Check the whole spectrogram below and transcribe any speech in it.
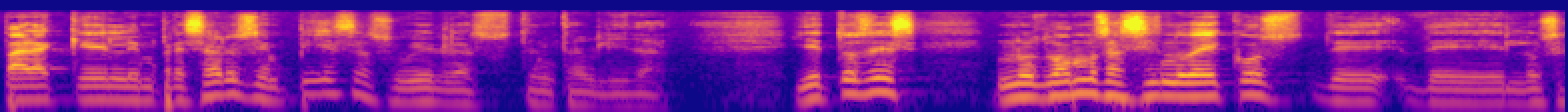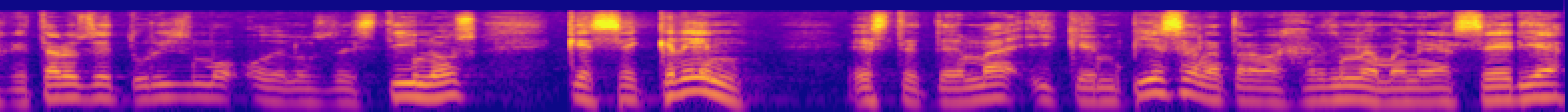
para que el empresario se empiece a subir la sustentabilidad. Y entonces nos vamos haciendo ecos de los secretarios de turismo o de los destinos que se creen este tema y que empiezan a trabajar de una manera seria,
